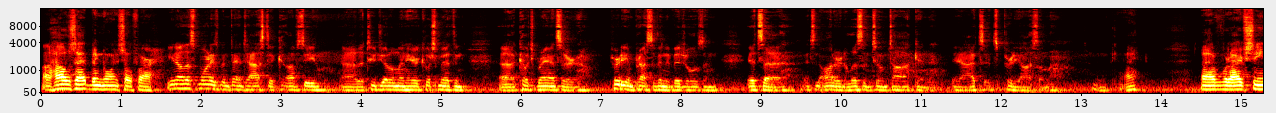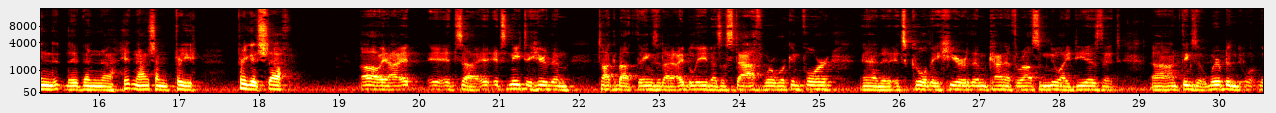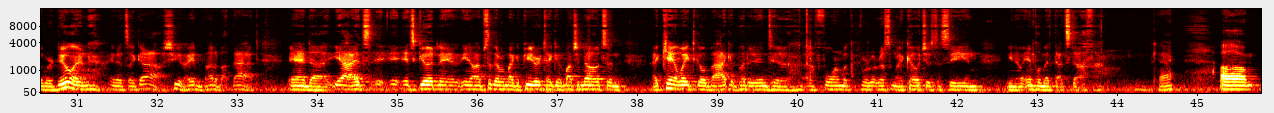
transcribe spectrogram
Uh, how's that been going so far? You know, this morning's been fantastic. Obviously, uh, the two gentlemen here, Coach Smith and uh, Coach Brantz, are pretty impressive individuals, and it's a it's an honor to listen to them talk. And yeah, it's it's pretty awesome. Okay. Uh, what I've seen, they've been uh, hitting on some pretty pretty good stuff. Oh yeah, it, it's uh, it, it's neat to hear them talk about things that I, I, believe as a staff we're working for, and it's cool to hear them kind of throw out some new ideas that uh, on things that we've been that we're doing, and it's like, oh shoot, I hadn't thought about that. And uh, yeah, it's it, it's good. And, you know, I'm sitting there with my computer taking a bunch of notes, and I can't wait to go back and put it into a form for the rest of my coaches to see and you know implement that stuff. Okay. Um,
